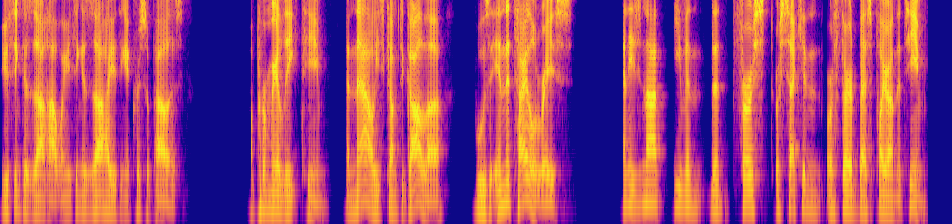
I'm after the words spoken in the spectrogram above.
you think of Zaha. When you think of Zaha, you think of Crystal Palace, a Premier League team. And now he's come to Gala, who's in the title race, and he's not even the first or second or third best player on the team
